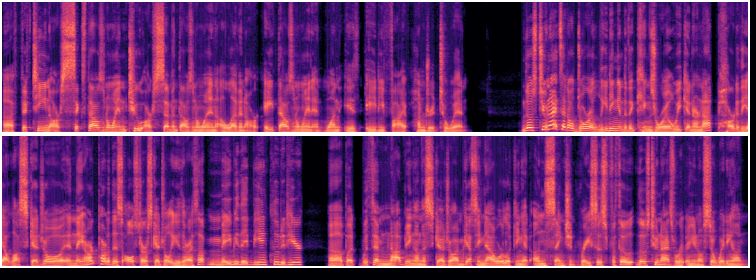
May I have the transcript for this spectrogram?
Uh, 15 are 6,000 to win, 2 are 7,000 to win, 11 are 8,000 to win, and 1 is 8,500 to win. Those two nights at Eldora leading into the King's Royal weekend are not part of the Outlaw schedule, and they aren't part of this All Star schedule either. I thought maybe they'd be included here, uh, but with them not being on the schedule, I'm guessing now we're looking at unsanctioned races for th- those two nights. We're you know still waiting on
